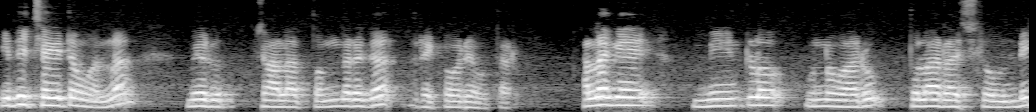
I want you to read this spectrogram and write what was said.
ఇది చేయటం వల్ల మీరు చాలా తొందరగా రికవరీ అవుతారు. అలాగే మీ ఇంట్లో ఉన్నవారు తులారాశిలో ఉండి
